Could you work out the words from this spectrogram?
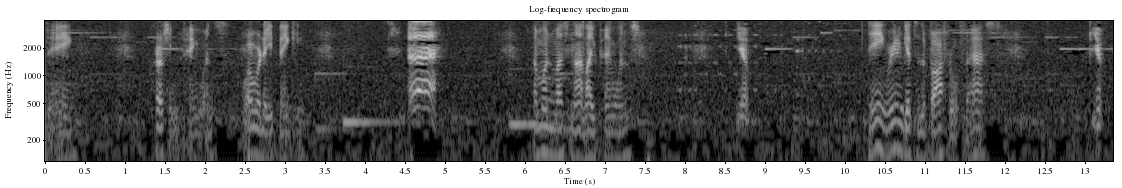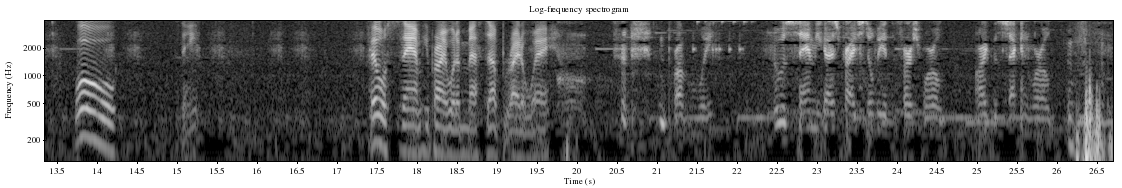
Dang. Crushing penguins. What were they thinking? Ah! Someone must not like penguins. Yep. Dang, we're gonna get to the boss real fast. Yep. Whoa! Dang. If it was Sam, he probably would have messed up right away. probably. If it was Sam, you guys probably still be at the first world. Or like the second world.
